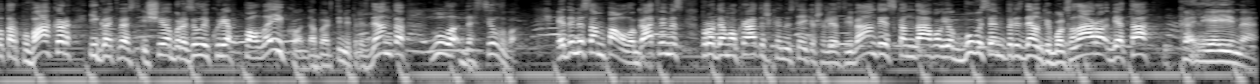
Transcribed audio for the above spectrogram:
Tuo tarpu vakar į gatves išėjo brazilai, kurie palaiko dabartinį prezidentą Lula da Silva. Eidami San Paulo gatvėmis prodemokratiškai nusteikę šalies gyventojai skandavo, jog buvusiam prezidentui Bolsonaro vieta kalėjime.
